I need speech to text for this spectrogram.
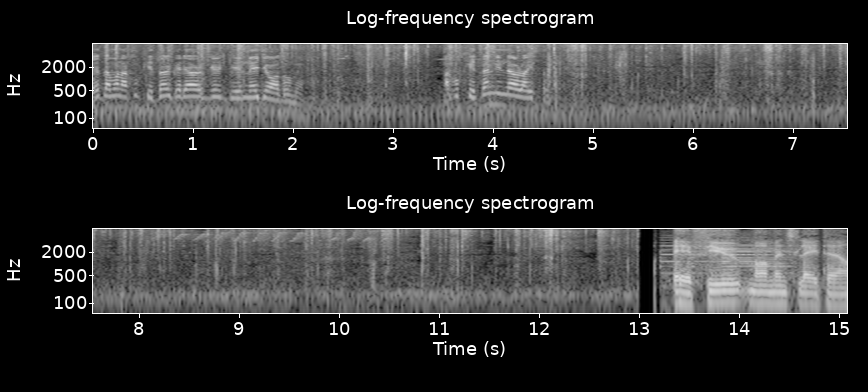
આજે તમારે આખું ખેતર કર્યા વગર ઘેર નહીં જવા દો મેં. આખું ખેતર નીંદાવડાવીશ તમે A few moments later.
